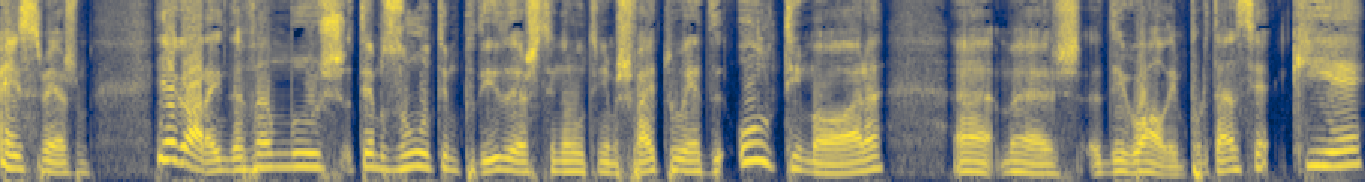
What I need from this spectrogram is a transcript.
É isso mesmo. E agora ainda vamos, temos um último pedido, este ainda não o tínhamos feito, é de última hora, ah, mas de igual importância, que é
